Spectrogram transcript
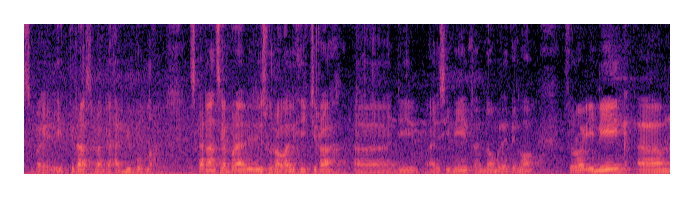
sebagai iktiraf sebagai Habibullah. Sekarang saya berada di surau Al-Hijrah uh, di uh, di sini tuan-tuan boleh tengok. Surau ini um,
